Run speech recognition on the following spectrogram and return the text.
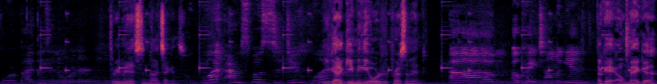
four buttons in order. Three minutes and nine seconds. What I'm supposed to do? What? You got to give me the order to press them in. Um. Okay. Tell them again. Okay, omega,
